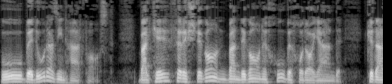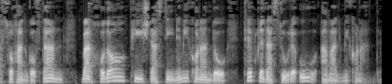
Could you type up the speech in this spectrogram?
او به دور از این حرف است. بلکه فرشتگان بندگان خوب خدایند که در سخن گفتن بر خدا پیش دستی نمی کنند و طبق دستور او عمل می کنند.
